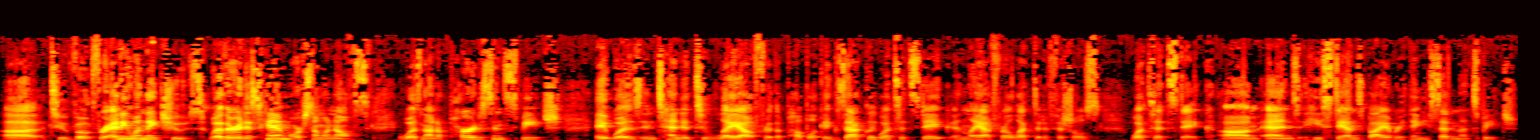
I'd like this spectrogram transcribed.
uh, to vote for anyone they choose, whether it is him or someone else. It was not a partisan speech. It was intended to lay out for the public exactly what's at stake and lay out for elected officials what's at stake. Um, and he stands by everything he said in that speech.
